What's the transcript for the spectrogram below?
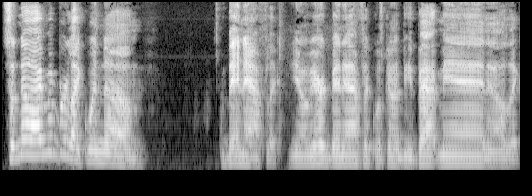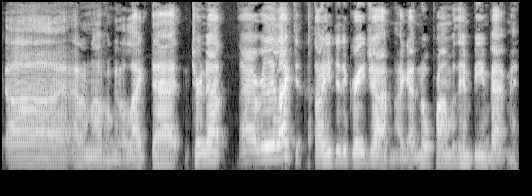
so no, I remember like when um, Ben Affleck. You know, we heard Ben Affleck was going to be Batman, and I was like, uh, I don't know if I'm going to like that. It turned out I really liked it. I thought he did a great job. I got no problem with him being Batman.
